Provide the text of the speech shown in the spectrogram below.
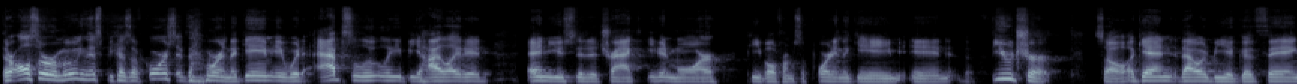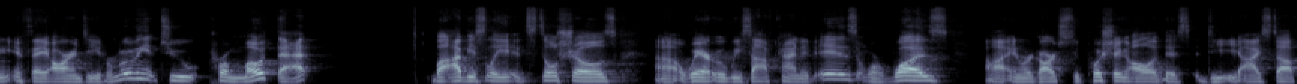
They're also removing this because, of course, if that were in the game, it would absolutely be highlighted and used to attract even more people from supporting the game in the future. So, again, that would be a good thing if they are indeed removing it to promote that. But obviously, it still shows uh, where Ubisoft kind of is or was uh, in regards to pushing all of this DEI stuff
